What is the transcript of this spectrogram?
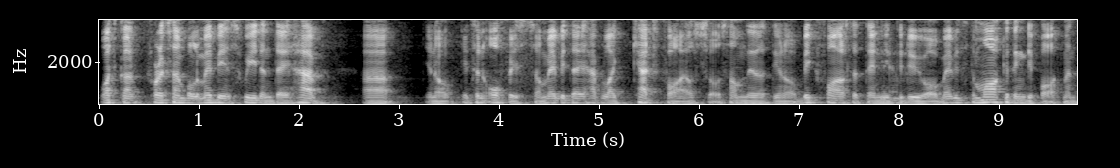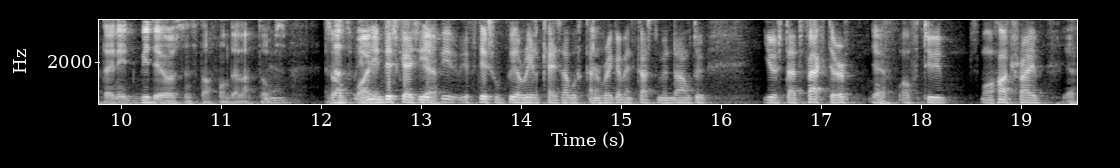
What kind, for example, maybe in Sweden they have, uh, you know, it's an office, so maybe they have like CAD files or something that you know, big files that they need to do, or maybe it's the marketing department. They need videos and stuff on their laptops. So that's why in, in this case, yeah. if, if this would be a real case, I would kind of recommend customers now to use that factor Yeah. of, of too small hard drive yeah,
